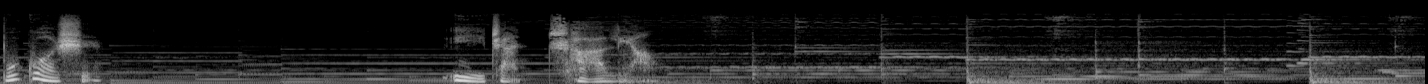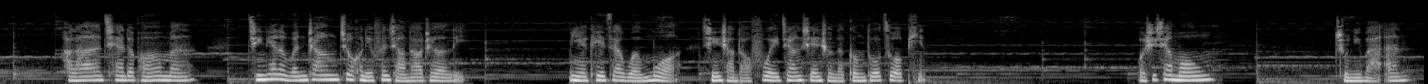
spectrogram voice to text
不过是一盏茶凉。好啦亲爱的朋友们今天的文章就和你分享到这里。你也可以在文末欣赏到傅维江先生的更多作品。我是夏萌祝你晚安。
